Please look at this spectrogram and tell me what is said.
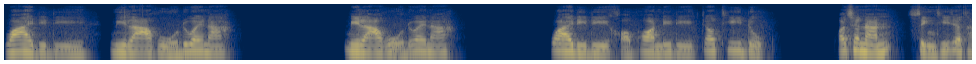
ไหว้ดีๆ มีลาหูด้วยนะ มีลาหูด้วยนะไหว้ดีๆ ขอพรดีๆ เจ้าที่ดุ เพราะฉะนั้นสิ่งที่จะท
